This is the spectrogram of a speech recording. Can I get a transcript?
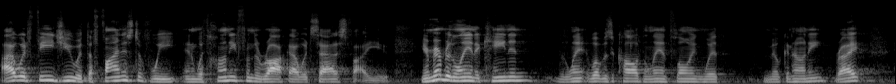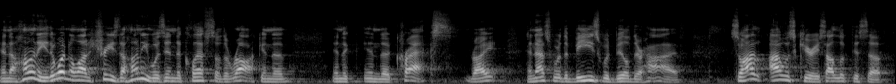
I would feed you with the finest of wheat, and with honey from the rock I would satisfy you. You remember the land of Canaan? The land, what was it called? The land flowing with milk and honey, right? And the honey, there wasn't a lot of trees. The honey was in the clefts of the rock, in the, in the, in the cracks, right? And that's where the bees would build their hive. So I, I was curious. I looked this up.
